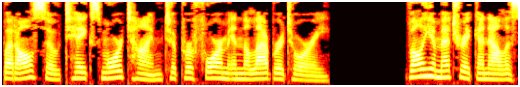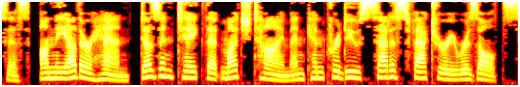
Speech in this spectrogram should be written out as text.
but also takes more time to perform in the laboratory. Volumetric analysis, on the other hand, doesn't take that much time and can produce satisfactory results.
